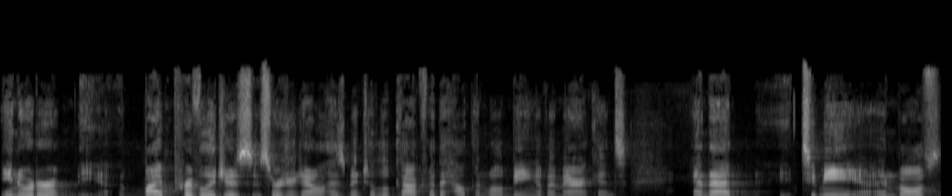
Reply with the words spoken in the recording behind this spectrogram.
In order, my privilege as Surgeon General has been to look out for the health and well-being of Americans, and that, to me, involves,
